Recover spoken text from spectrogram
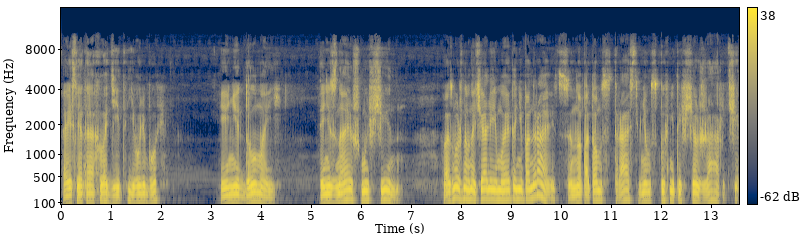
А если это охладит его любовь? И не думай, ты не знаешь мужчин. Возможно, вначале ему это не понравится, но потом страсть в нем вспыхнет еще жарче.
